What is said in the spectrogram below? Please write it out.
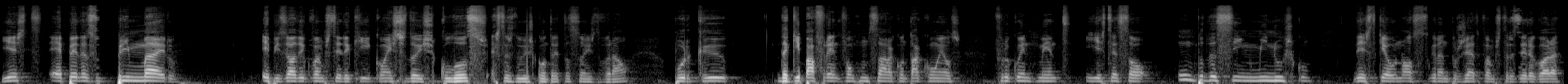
E este é apenas o primeiro episódio que vamos ter aqui com estes dois colossos, estas duas contratações de verão, porque daqui para a frente vão começar a contar com eles frequentemente e este é só um pedacinho minúsculo deste que é o nosso grande projeto que vamos trazer agora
